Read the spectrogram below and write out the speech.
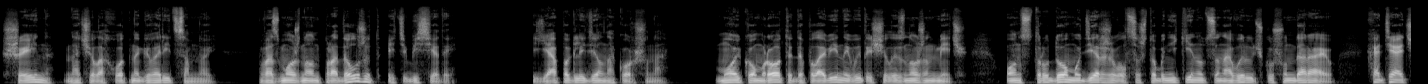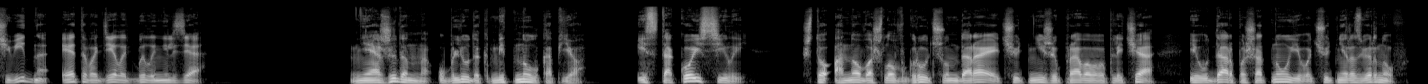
Шейн начал охотно говорить со мной. Возможно, он продолжит эти беседы. Я поглядел на Коршуна. Мой комроты до половины вытащил из ножен меч. Он с трудом удерживался, чтобы не кинуться на выручку Шундараю, хотя, очевидно, этого делать было нельзя. Неожиданно ублюдок метнул копье. И с такой силой, что оно вошло в грудь Шундарая чуть ниже правого плеча, и удар пошатнул его, чуть не развернув.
